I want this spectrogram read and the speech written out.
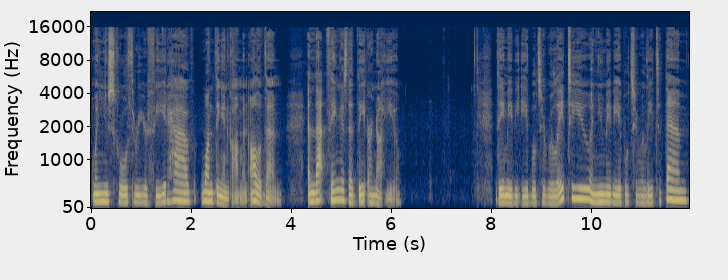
when you scroll through your feed have one thing in common, all of them. And that thing is that they are not you. They may be able to relate to you and you may be able to relate to them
